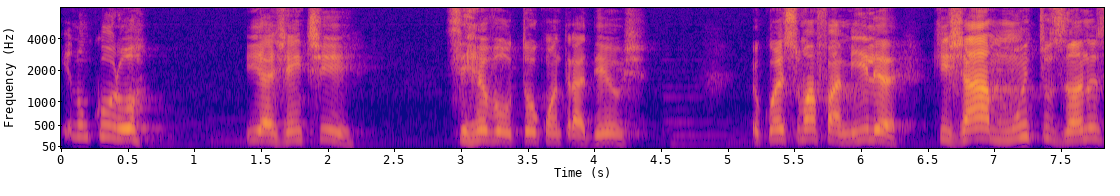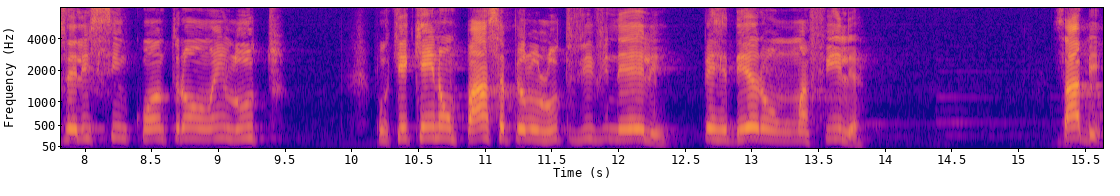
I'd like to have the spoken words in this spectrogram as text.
e não curou. E a gente se revoltou contra Deus. Eu conheço uma família que já há muitos anos eles se encontram em luto. Porque quem não passa pelo luto vive nele. Perderam uma filha. Sabe?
